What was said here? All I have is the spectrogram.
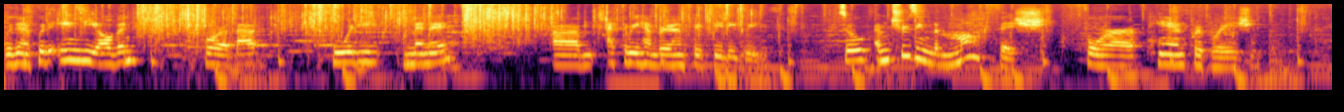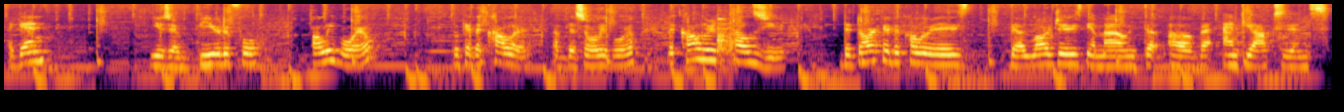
We're gonna put it in the oven for about 40 minutes um, at 350 degrees. So I'm choosing the monkfish for our pan preparation. Again, use a beautiful olive oil. Look at the color of this olive oil. The color tells you, the darker the color is, the larger is the amount of antioxidants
